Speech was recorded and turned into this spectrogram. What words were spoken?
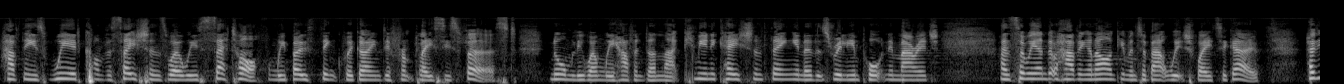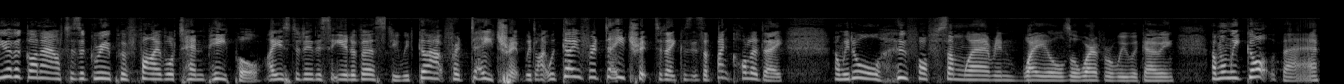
have these weird conversations where we set off and we both think we're going different places first. Normally, when we haven't done that communication thing, you know, that's really important in marriage. And so we end up having an argument about which way to go. Have you ever gone out as a group of five or ten people? I used to do this at university. We'd go out for a day trip. We'd like, we're going for a day trip today because it's a bank holiday. And we'd all hoof off somewhere in Wales or wherever we were going. And when we got there,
